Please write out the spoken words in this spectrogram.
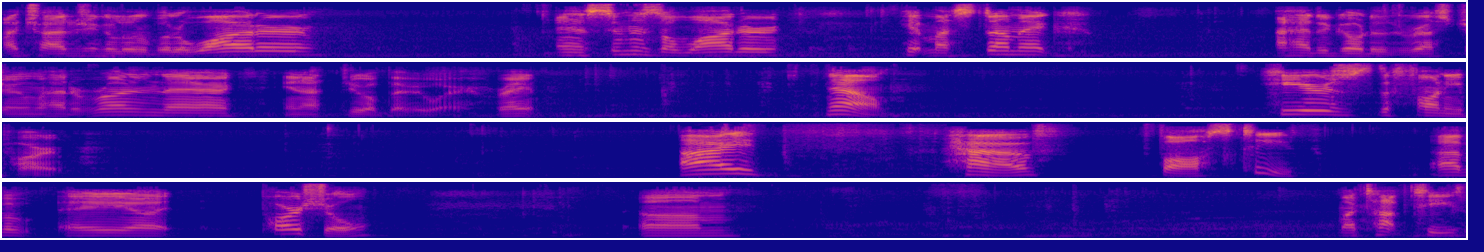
I tried to drink a little bit of water, and as soon as the water hit my stomach, I had to go to the restroom. I had to run in there, and I threw up everywhere. Right now, here's the funny part. I have false teeth. I have a, a, a partial um, my top teeth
